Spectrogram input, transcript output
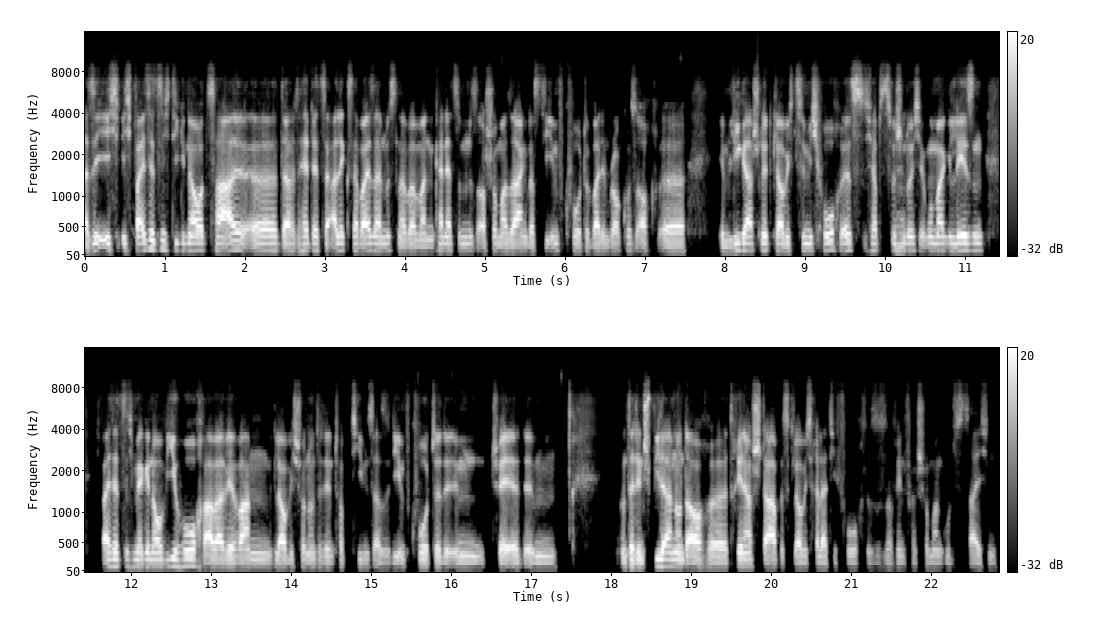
Also ich, ich weiß jetzt nicht die genaue Zahl, äh, da hätte jetzt der Alex dabei sein müssen, aber man kann ja zumindest auch schon mal sagen, dass die Impfquote bei den Broncos auch äh, im Ligaschnitt, glaube ich, ziemlich hoch ist. Ich habe es zwischendurch ja. irgendwo mal gelesen. Ich weiß jetzt nicht mehr genau wie hoch, aber wir waren, glaube ich, schon unter den Top-Teams. Also die Impfquote im, im, unter den Spielern und auch äh, Trainerstab ist, glaube ich, relativ hoch. Das ist auf jeden Fall schon mal ein gutes Zeichen.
